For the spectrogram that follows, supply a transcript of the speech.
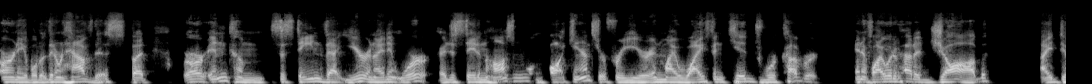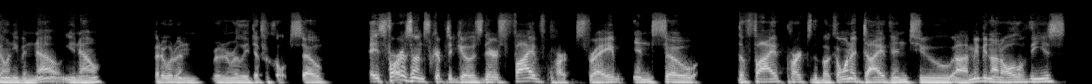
aren't able to, they don't have this, but our income sustained that year and I didn't work. I just stayed in the hospital mm-hmm. and fought cancer for a year and my wife and kids were covered. And if I would have had a job, I don't even know, you know, but it would have been, would have been really difficult. So as far as unscripted goes, there's five parts, right? And so the five parts of the book, I want to dive into uh, maybe not all of these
